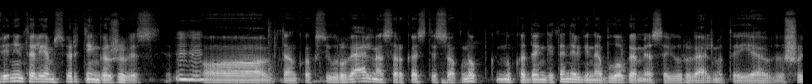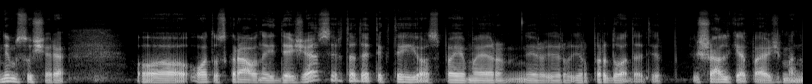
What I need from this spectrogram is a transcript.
vienintelė jiems vertinga žuvis. Mhm. O ten koks jūrų velnas ar kas tiesiog, nu, nu, kadangi ten irgi nebloga mėsa jūrų velnio, tai jie šunim sušeria o uotus krauna į dėžes ir tada tiktai juos paima ir ir ir ir parduoda. Ir išalkę pavyzdžiui man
